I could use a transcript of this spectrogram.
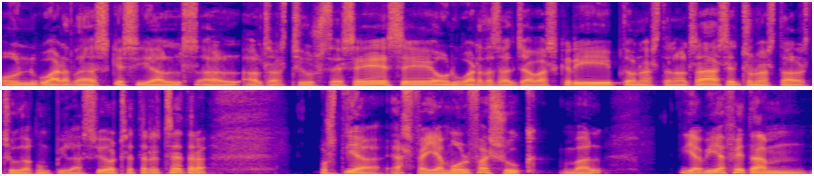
on guardes que si els, el, els arxius CSS, on guardes el JavaScript, on estan els assets, on està l'arxiu de compilació, etc etc. Hòstia, es feia molt feixuc, val? I havia fet amb,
